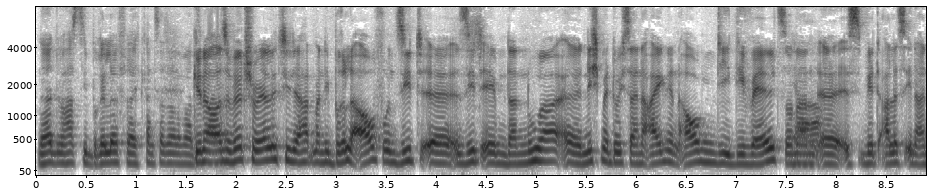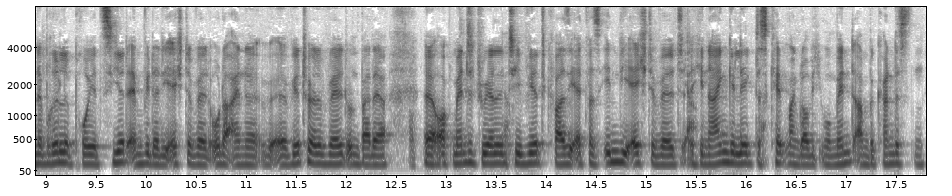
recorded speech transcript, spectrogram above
ne, du hast die Brille, vielleicht kannst du das nochmal Genau, also Virtual Reality, da hat man die Brille auf und sieht, äh, sieht eben dann nur äh, nicht mehr durch seine eigenen Augen die, die Welt, sondern Ja. äh, es wird alles in eine Brille projiziert, entweder die echte Welt oder eine äh, virtuelle Welt. Und bei der äh, Augmented Reality wird quasi etwas in die echte Welt äh, hineingelegt. Das kennt man, glaube ich, im Moment am bekanntesten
